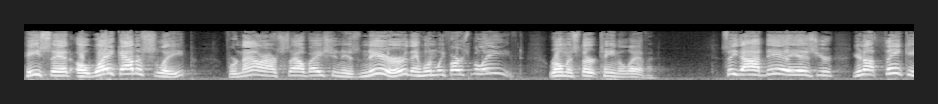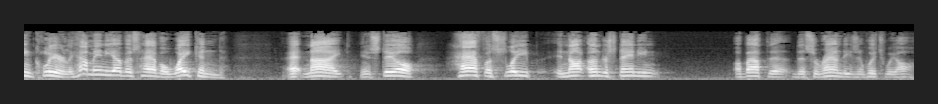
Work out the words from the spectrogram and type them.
He said, Awake out of sleep, for now our salvation is nearer than when we first believed. Romans 13, 11. See, the idea is you're, you're not thinking clearly. How many of us have awakened at night and still half asleep and not understanding about the, the surroundings in which we are?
